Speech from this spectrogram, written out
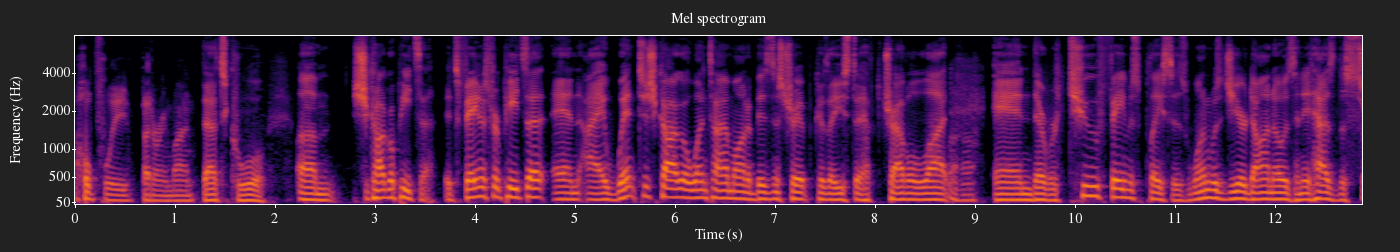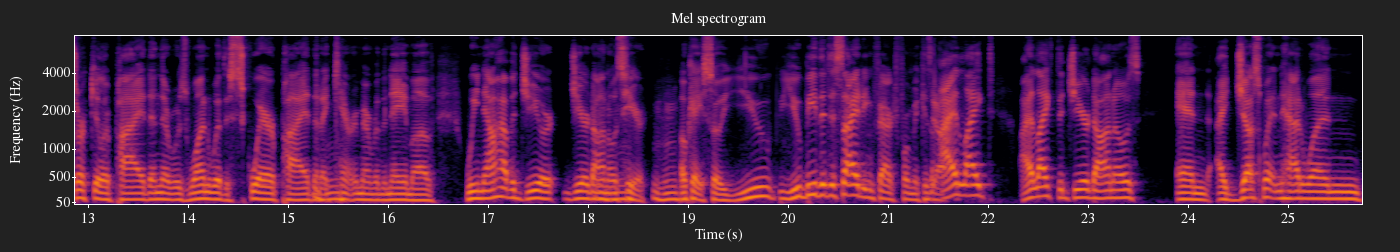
hopefully bettering mine. That's cool. Um, Chicago pizza. It's famous for pizza. And I went to Chicago one time on a business trip because I used to have to travel a lot. Uh-huh. And there were two famous places. One was Giordano's and it has the circular pie. Then there was one with a square pie that I Mhm. can't remember the name of. We now have a Gior- Giordano's Mhm. here. Mhm. Okay, so you you be the deciding factor for me because Yeah. I liked I liked the Giordano's and I just went and had one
